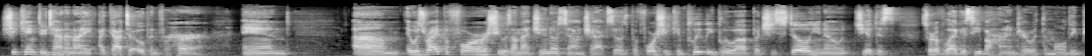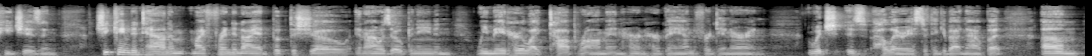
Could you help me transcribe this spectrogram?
she came through town and I, I got to open for her and um, it was right before she was on that Juno soundtrack. So it was before she completely blew up, but she still, you know, she had this sort of legacy behind her with the Moldy Peaches. And she came to town, and my friend and I had booked the show, and I was opening, and we made her like top ramen, her and her band for dinner, and which is hilarious to think about now. But, um,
